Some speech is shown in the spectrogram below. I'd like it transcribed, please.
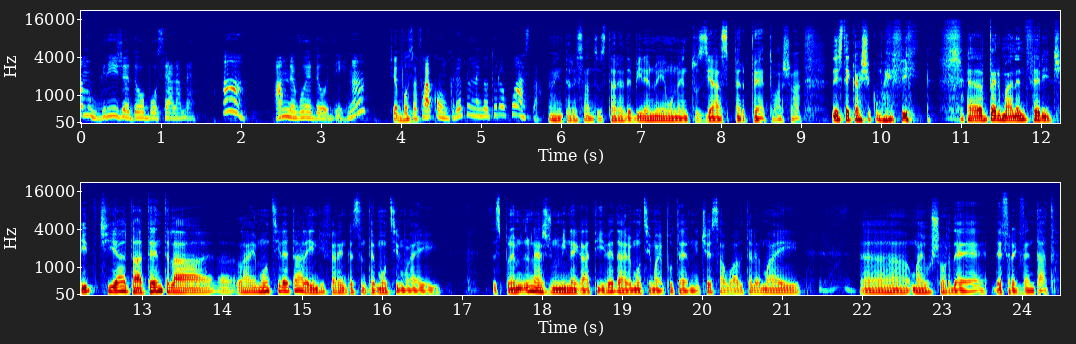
am grijă de oboseala mea? A, am nevoie de odihnă, ce mm. pot să fac concret în legătură cu asta? Ah, interesant. Starea de bine nu e un entuziasm perpetu, așa. Nu este ca și cum ai fi permanent fericit, ci iată, atent la, la emoțiile tale, indiferent că sunt emoții mai să spunem, nu ne-aș numi negative, dar emoții mai puternice sau altele mai, uh, mai ușor de, de frecventat.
